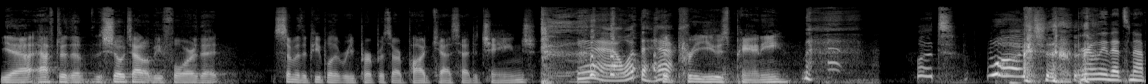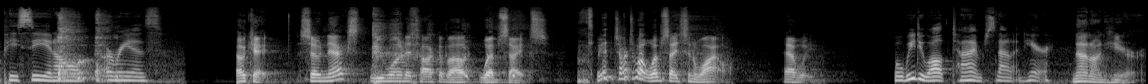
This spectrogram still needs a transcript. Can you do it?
yeah. After the the show title before that, some of the people that repurpose our podcast had to change. Yeah. What the The heck? pre-used panty. What? What? Apparently that's not PC in all arenas. Okay, so next we want to talk about websites. We haven't talked about websites in a while, have we? Well, we do all the time, just not on here. Not on here.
